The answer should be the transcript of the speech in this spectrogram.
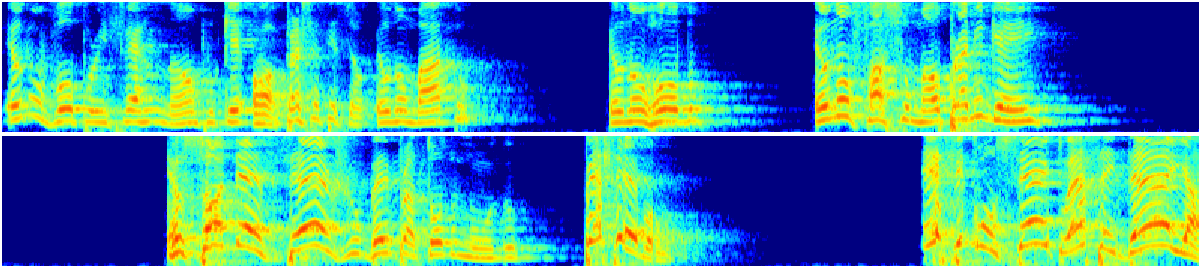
eu não vou para o inferno, não, porque, ó, presta atenção, eu não mato, eu não roubo, eu não faço mal para ninguém. Eu só desejo bem para todo mundo. Percebam. Esse conceito, essa ideia,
